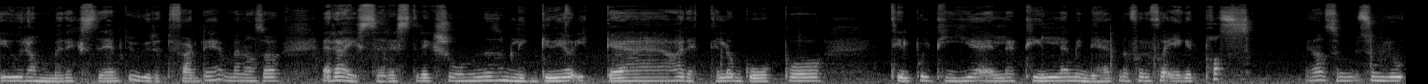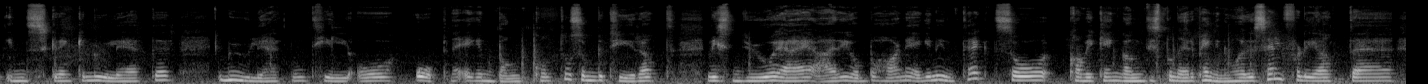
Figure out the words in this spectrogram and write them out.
jo rammer ekstremt urettferdig. Men altså reiserestriksjonene som ligger i å ikke ha rett til å gå på til politiet eller til myndighetene for å få eget pass, ja, som, som jo innskrenker muligheter. Muligheten til å åpne egen bankkonto, som betyr at hvis du og jeg er i jobb og har en egen inntekt, så kan vi ikke engang disponere pengene våre selv, fordi at eh,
